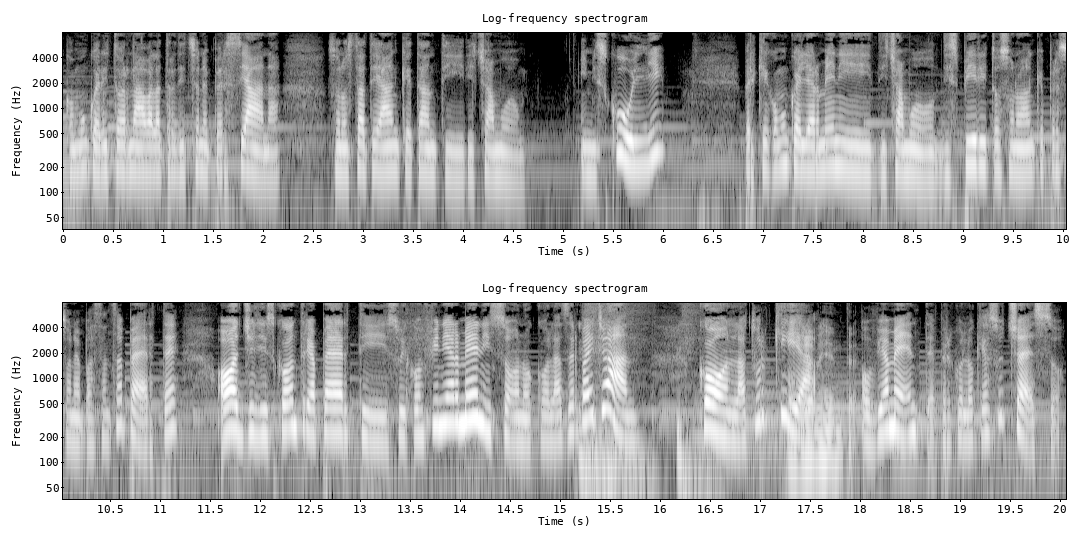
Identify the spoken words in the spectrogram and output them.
comunque ritornava alla tradizione persiana, sono stati anche tanti, diciamo, i miscugli, perché comunque gli armeni, diciamo, di spirito sono anche persone abbastanza aperte. Oggi gli scontri aperti sui confini armeni sono con l'Azerbaigian, con la Turchia, Ovviamente. ovviamente per quello che è successo.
